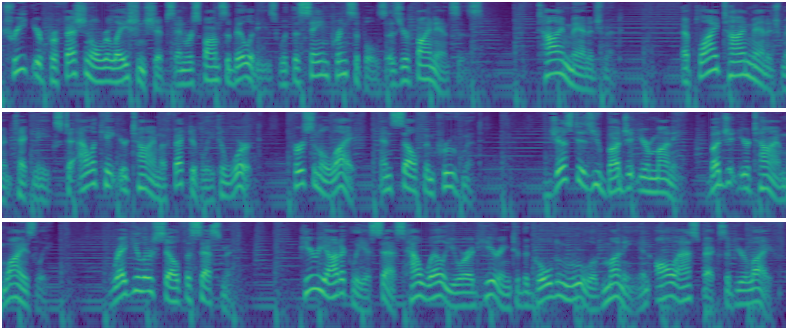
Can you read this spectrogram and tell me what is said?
Treat your professional relationships and responsibilities with the same principles as your finances. Time management. Apply time management techniques to allocate your time effectively to work, personal life, and self-improvement. Just as you budget your money, budget your time wisely. Regular self-assessment. Periodically assess how well you are adhering to the golden rule of money in all aspects of your life.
